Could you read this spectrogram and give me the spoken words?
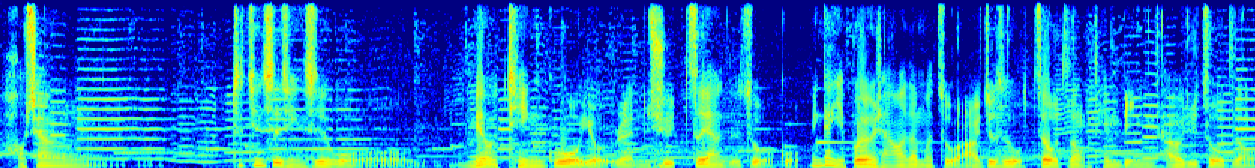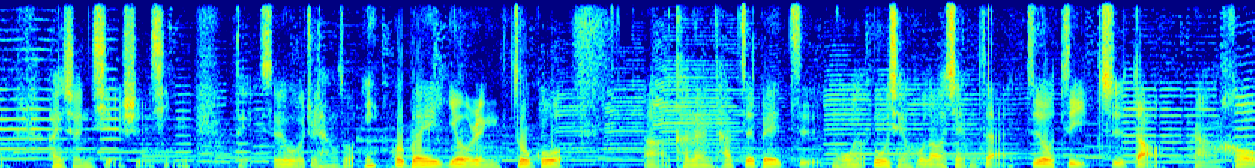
好像这件事情是我没有听过有人去这样子做过，应该也不会想要这么做啊。就是我只有这种天兵才会去做这种很神奇的事情。对，所以我就想说，诶，会不会也有人做过啊？可能他这辈子目目前活到现在，只有自己知道。然后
